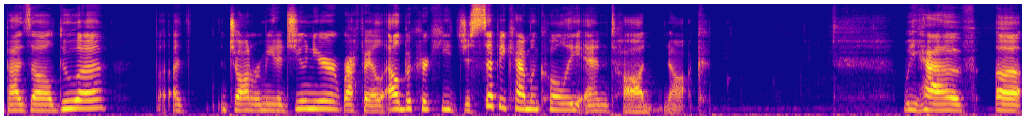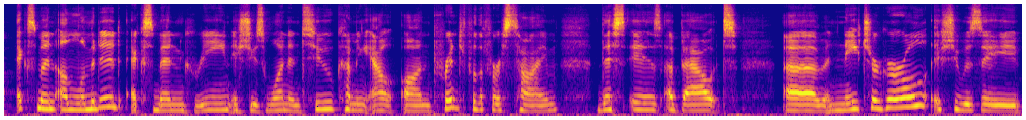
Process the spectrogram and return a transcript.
Bazaldua, uh, John Romita Jr., Rafael Albuquerque, Giuseppe Camuncoli, and Todd Nauck. We have uh, X Men Unlimited, X Men Green, issues one and two coming out on print for the first time. This is about um, Nature Girl. She was a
